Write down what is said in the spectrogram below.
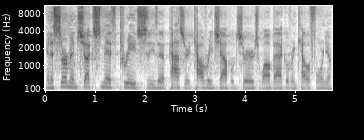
In a sermon Chuck Smith preached, he's a pastor at Calvary Chapel Church a while back over in California.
